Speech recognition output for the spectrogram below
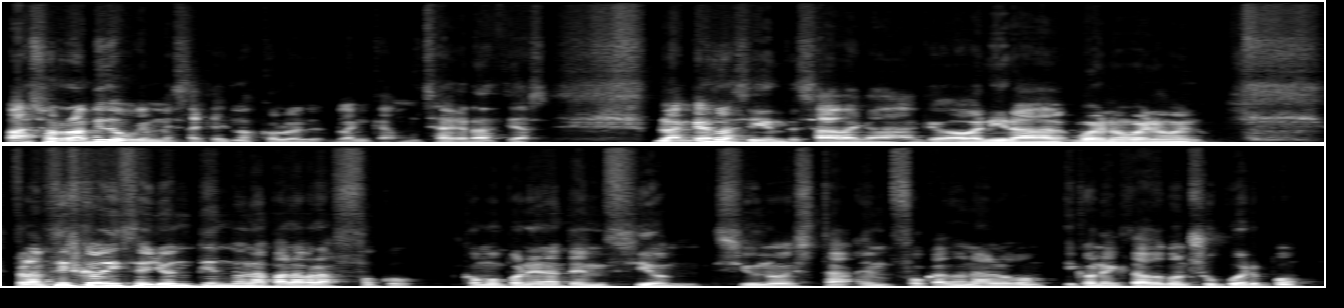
paso rápido porque me sacáis los colores, Blanca, muchas gracias. Blanca es la siguiente sala que va a venir a... Bueno, bueno, bueno. Francisco dice, yo entiendo la palabra foco como poner atención. Si uno está enfocado en algo y conectado con su cuerpo,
